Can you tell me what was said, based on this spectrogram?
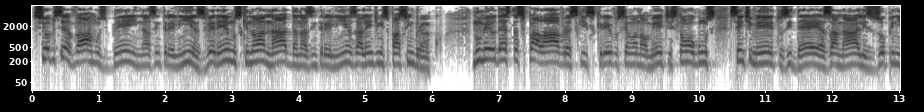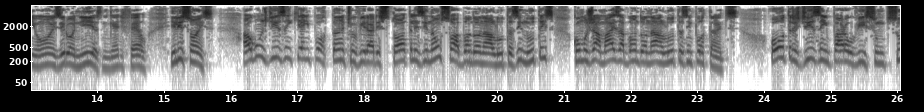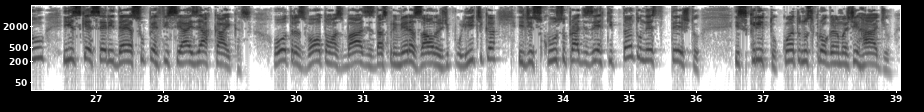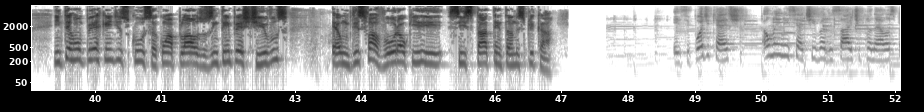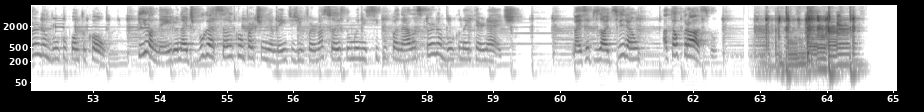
Se observarmos bem nas entrelinhas, veremos que não há nada nas entrelinhas além de um espaço em branco. No meio destas palavras que escrevo semanalmente estão alguns sentimentos, ideias, análises, opiniões, ironias, ninguém é de ferro, e lições. Alguns dizem que é importante ouvir Aristóteles e não só abandonar lutas inúteis, como jamais abandonar lutas importantes. Outros dizem para ouvir Sun Tzu e esquecer ideias superficiais e arcaicas. Outras voltam às bases das primeiras aulas de política e discurso para dizer que, tanto neste texto escrito quanto nos programas de rádio, interromper quem discursa com aplausos intempestivos é um desfavor ao que se está tentando explicar. Esse podcast é uma iniciativa do site panelaspernambuco.com, pioneiro na divulgação e compartilhamento de informações do município Panelas Pernambuco na internet. Mais episódios virão. Até o próximo!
